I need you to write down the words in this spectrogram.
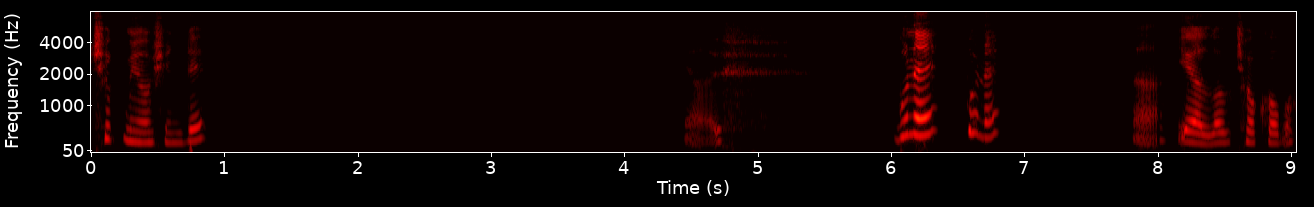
Çıkmıyor şimdi. Ya üf. Bu ne? Bu ne? Ha, Yellow Chocobo.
